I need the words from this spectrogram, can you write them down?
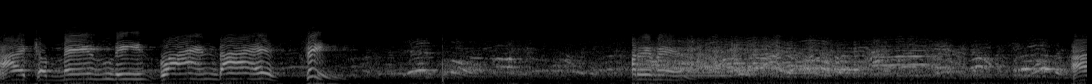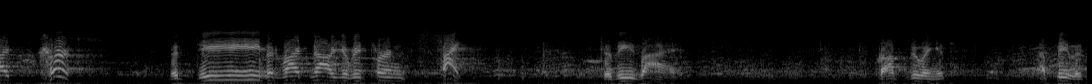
I command these blind eyes see. Amen. I curse the deed that right now you return sight to these eyes. God's doing it. I feel it.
